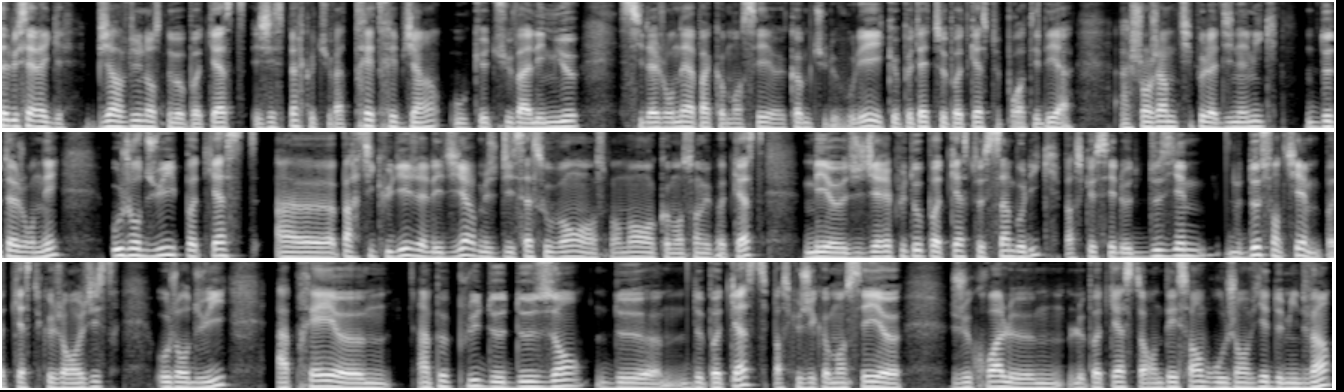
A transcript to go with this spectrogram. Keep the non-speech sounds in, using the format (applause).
Salut c'est Reg, bienvenue dans ce nouveau podcast. J'espère que tu vas très très bien ou que tu vas aller mieux si la journée n'a pas commencé euh, comme tu le voulais et que peut-être ce podcast pourra t'aider à, changer un petit peu la dynamique de ta journée. Aujourd'hui, podcast euh, particulier, j'allais dire, mais je dis ça souvent en ce moment en commençant mes podcasts, mais euh, je dirais plutôt podcast symbolique parce que c'est le deuxième, le deux centième podcast que j'enregistre aujourd'hui après un peu plus de deux ans de, euh, podcast parce que j'ai commencé, euh, je crois, le, le podcast en décembre ou janvier 2020.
